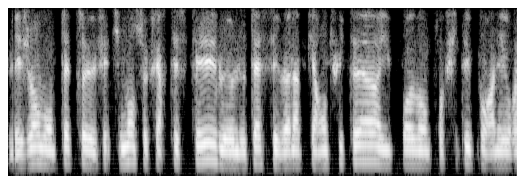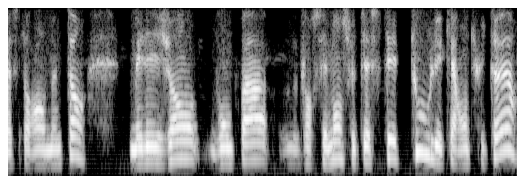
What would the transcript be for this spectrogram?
les gens vont peut-être effectivement se faire tester. Le, test est valable 48 heures, ils peuvent en profiter pour aller au restaurant en même temps. Mais les gens vont pas forcément se tester tous les 48 heures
